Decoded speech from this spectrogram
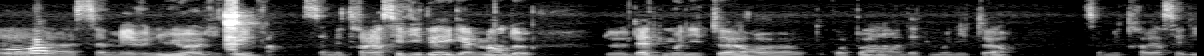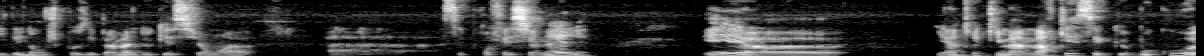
Et euh, ça m'est venu euh, l'idée, enfin, ça m'est traversé l'idée également de d'être moniteur, pourquoi pas, hein, d'être moniteur. Ça m'est traversé l'idée, donc je posais pas mal de questions à, ces professionnels. Et il y a un truc qui m'a marqué, c'est que beaucoup,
